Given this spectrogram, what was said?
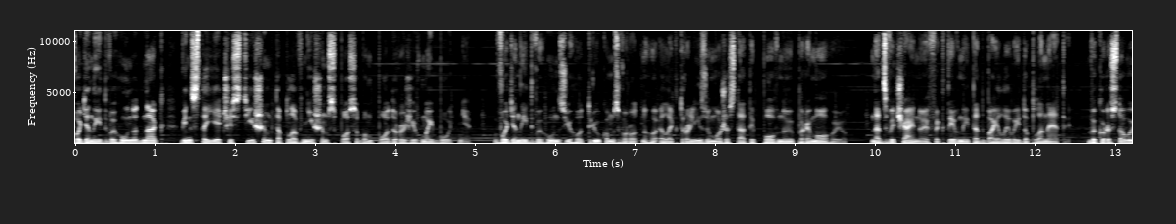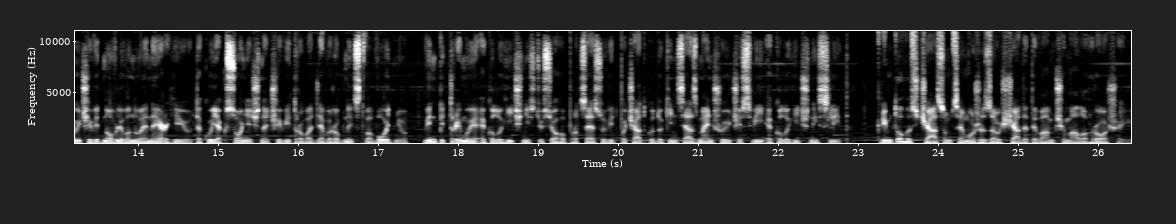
Водяний двигун, однак, він стає чистішим та плавнішим способом подорожі в майбутнє. Водяний двигун з його трюком зворотного електролізу може стати повною перемогою, надзвичайно ефективний та дбайливий до планети. Використовуючи відновлювану енергію, таку як сонячна чи вітрова для виробництва водню, він підтримує екологічність усього процесу від початку до кінця, зменшуючи свій екологічний слід. Крім того, з часом це може заощадити вам чимало грошей.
